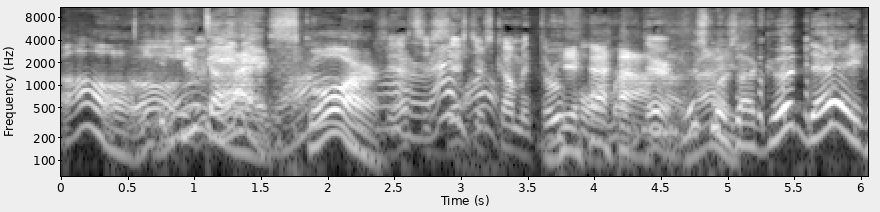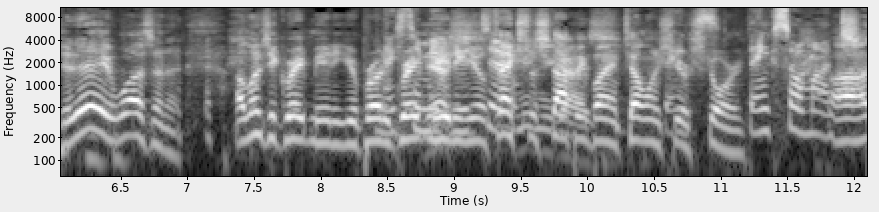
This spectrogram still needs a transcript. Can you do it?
Oh, look Oh, at you guys. Wow. Score. See, that's the All right. sisters coming through for him right there. This was a good day today, wasn't it? Uh, Lindsay, great meeting you. Brody, Nice great to meet meeting you, you. too. Thanks Meet for you stopping guys. by and telling us your story. Thanks so much. Uh,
